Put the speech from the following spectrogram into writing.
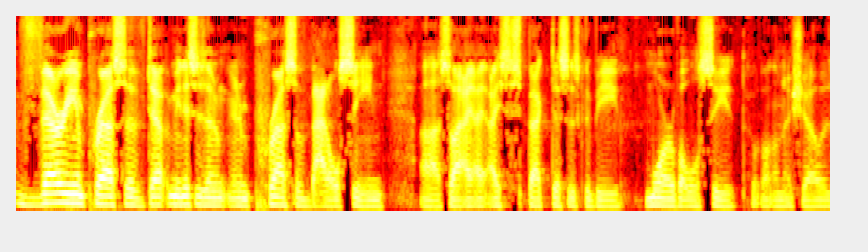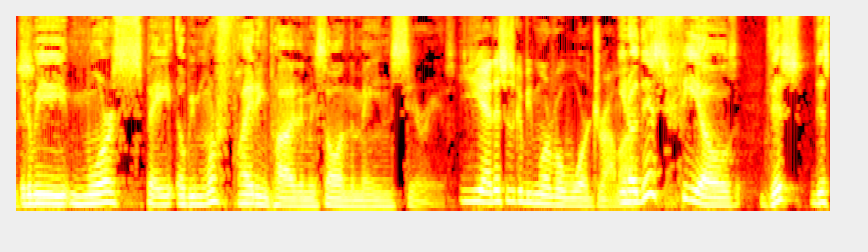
very impressive. I mean, this is an, impressive battle scene. Uh, so I, I- I suspect this is going to be more of what we'll see on the show. Is, It'll be more space. It'll be more fighting probably than we saw in the main series. yeah, this is going to be more of a war drama. You know, this feels this this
